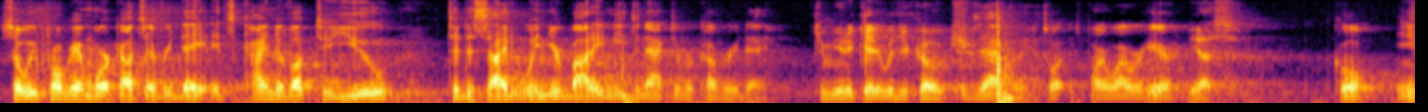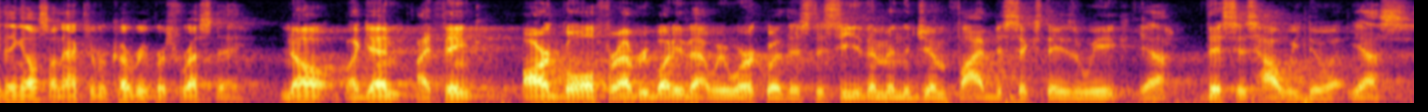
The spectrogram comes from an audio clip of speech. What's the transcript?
So we program workouts every day. It's kind of up to you to decide when your body needs an active recovery day. Communicate it with your coach. Exactly. That's what. It's part of why we're here. Yes. Cool. Anything else on active recovery versus rest day? No, again, I think our goal for everybody that we work with is to see them in the gym five to six days a week. Yeah. This is how we do it. Yes.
